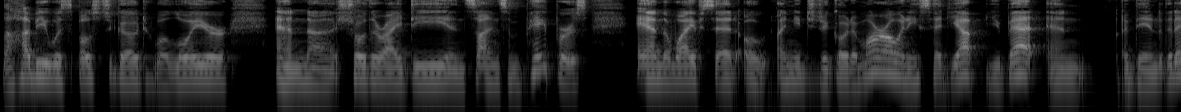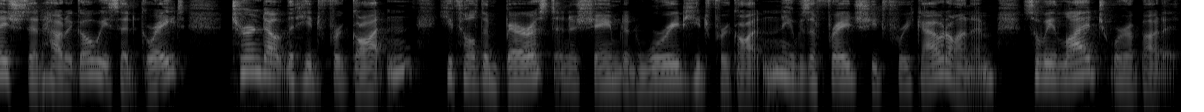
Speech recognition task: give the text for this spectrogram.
the hubby was supposed to go to a lawyer and uh, show their ID and sign some papers. And the wife said, Oh, I need you to go tomorrow. And he said, Yep, you bet. And at the end of the day, she said, How'd it go? He said, Great. Turned out that he'd forgotten. He felt embarrassed and ashamed and worried he'd forgotten. He was afraid she'd freak out on him. So he lied to her about it.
